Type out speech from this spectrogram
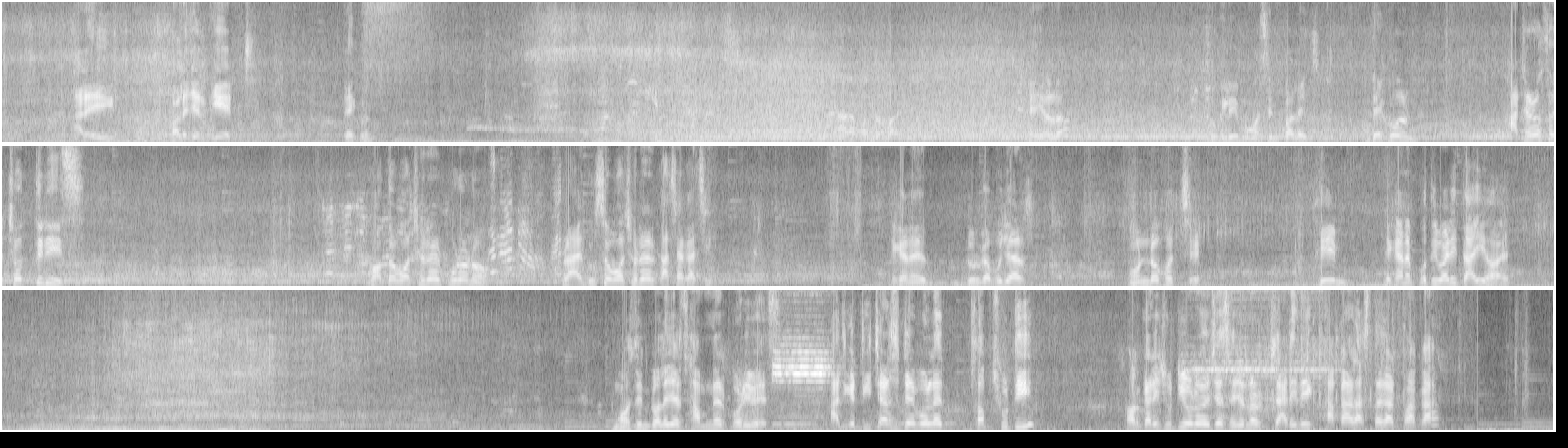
আর এই কলেজের গেট দেখুন। বন্ধ এই হলো হুগলি মহসিন কলেজ। দেখুন, আঠেরোশো ছত্রিশ। কত বছরের পুরনো? প্রায় দুশো বছরের কাছাকাছি। এখানে দুর্গাপূজার মণ্ডপ হচ্ছে। থিম, এখানে প্রতিবারই তাই হয়। মহসিন কলেজের সামনের পরিবেশ। আজকে টিচার্স ডে বলে সব ছুটি, সরকারি ছুটিও রয়েছে সেই জন্য চারিদিক ফাঁকা, রাস্তাঘাট ফাঁকা।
